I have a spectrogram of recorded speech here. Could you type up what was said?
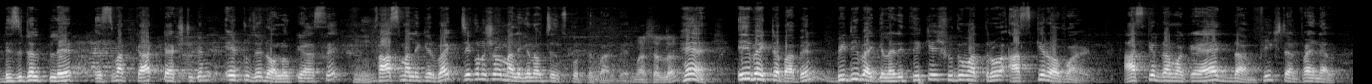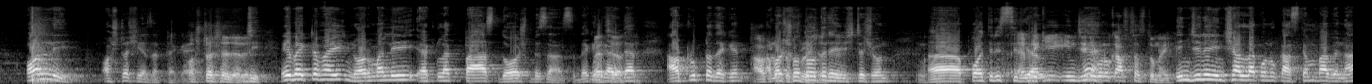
digital plate smart card tax token A to Z অলোকে আছে। ফার্স্ট মালিকের বাইক যে কোনো সময় মালিকানাও চেঞ্জ করতে পারবেন। হ্যাঁ এই বাইকটা পাবেন বিডি বাইক গ্যালারি থেকে শুধুমাত্র আজকের অফার আজকের দামাকে একদম ফিক্সড অ্যান্ড ফাইনাল অনলি অষ্টাশি হাজার টাকা অষ্টাশি হাজারে? জি। এই বাইকটা ভাই নর্মালি এক লাখ পাঁচ দশ বেচা আছে। দেখেন গাড়িটার আউটলুকটা দেখেন আবার সতেরোতে রেজিস্ট্রেশন পঁয়ত্রিশ সিরিয়াল কি ইঞ্জিনে কোনো কাজ টাজ তো নাই? ইঞ্জিনে ইনশাল্লাহ কোনো কাজকাম পাবে না।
